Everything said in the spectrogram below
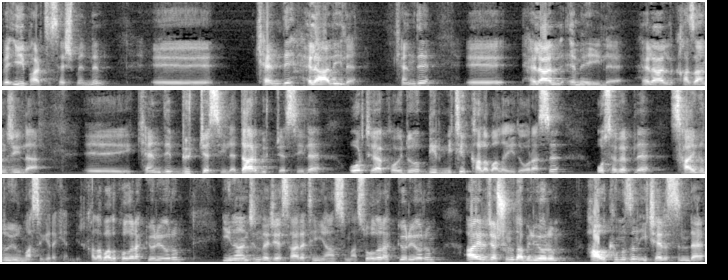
ve İyi Parti seçmeninin eee, kendi helaliyle, kendi eee, helal emeğiyle, helal kazancıyla, eee, kendi bütçesiyle, dar bütçesiyle ortaya koyduğu bir miting kalabalığıydı orası. O sebeple saygı duyulması gereken bir kalabalık olarak görüyorum. İnancın ve cesaretin yansıması olarak görüyorum. Ayrıca şunu da biliyorum. Halkımızın içerisinde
